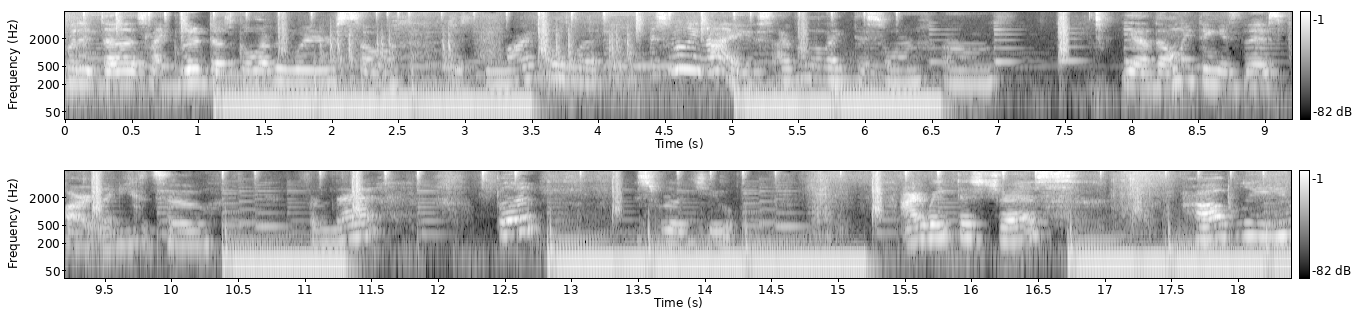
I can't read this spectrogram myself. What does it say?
But it does, like glitter does go everywhere. So just be mindful, but it's really nice. I really like this one. Um, yeah, the only thing is this part, like you could tell that, but it's really cute. I rate this dress probably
